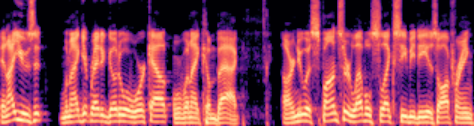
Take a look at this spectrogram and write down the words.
and I use it when I get ready to go to a workout or when I come back. Our newest sponsor, Level Select CBD, is offering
